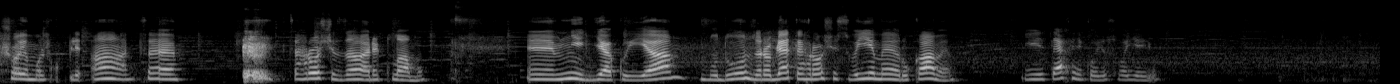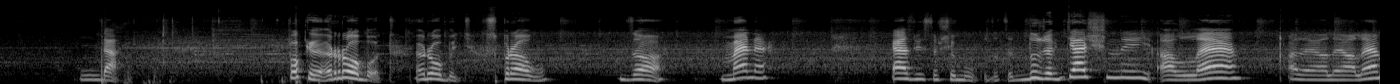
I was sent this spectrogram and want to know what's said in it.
Що я можу купити? А, це. це гроші за рекламу. Е, ні, дякую. Я буду заробляти гроші своїми руками і технікою своєю. Да. Поки робот робить справу за мене. Я, звісно, ж йому за це дуже вдячний, але. Але, але, але.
